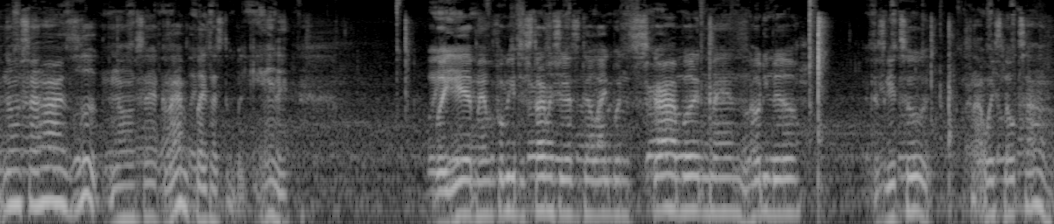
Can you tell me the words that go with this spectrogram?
know what I'm saying, how it look. You know what I'm saying? Because I haven't played since the beginning. But yeah, man, before we get to start, make sure you guys hit that like button, subscribe button, man, noti bell. Let's get to it. Let's not waste no time.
